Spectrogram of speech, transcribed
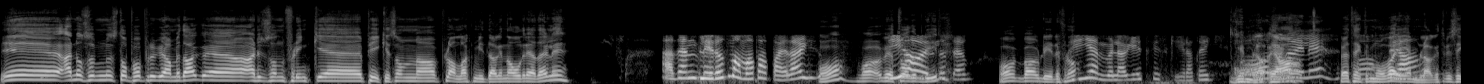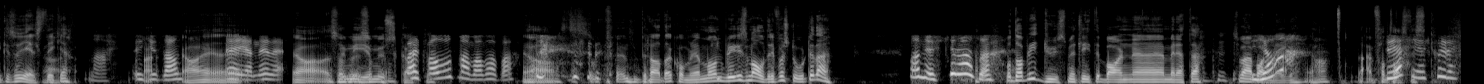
Eh, er det noen som står på programmet i dag? Eh, er du sånn flink eh, pike som har planlagt middagen allerede, eller? Ja, den blir hos mamma og pappa i dag. Å, hva, vet du hva har det blir? den. Hva, hva blir det for noe? Hjemmelaget fiskegrateng. Hjemmela- Å, så ja, for jeg tenkte det må være hjemmelaget, hvis ikke så gjelder det ikke. Nei. Ikke sant? Ja, jeg- Jeg er enig i det. Ja, så, Det mye så- I hvert fall hos mamma og pappa. Ja, så bra. Da kommer det. Man blir liksom aldri for stor til det. Man gjør ikke det, altså. Og da blir du som et lite barn, eh, Merete, som er barnelege. Ja, det er Det er helt korrekt.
